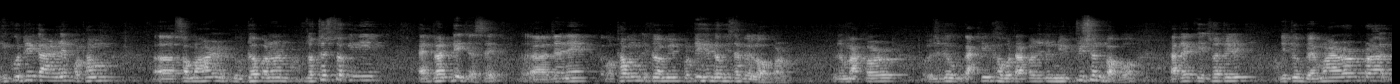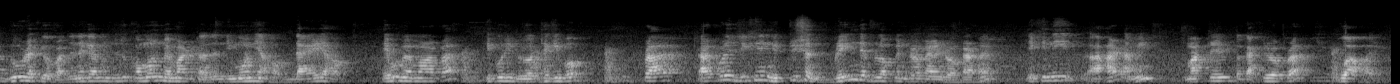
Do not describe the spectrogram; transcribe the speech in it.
শিশুটিৰ কাৰণে প্ৰথম ছমাহৰ দুগ্ধপানৰ যথেষ্টখিনি এডভান্টেজ আছে যেনে প্ৰথম এইটো আমি প্ৰতিষেধক হিচাপে ল'ব পাৰোঁ। যিটো মাকৰ যিটো গাখীৰ খাব তাৰ পৰা যিটো নিউট্ৰিশ্যন পাব তাতে কেঁচুৱাটিৰ যিটো বেমাৰৰ পৰা দূৰ ৰাখিব পাৰে। যেনেকৈ আমি যিটো কমন বেমাৰ দুটা যে নিমনিয়া হওক ডায়েৰিয়া হওক এইবোৰ বেমাৰৰ পৰা শিশুটি দূৰত থাকিব। প্ৰায় তাৰোপৰি যিখিনি নিউট্ৰিশ্যন ব্ৰেইন ডেভেলপমেণ্টৰ কাৰণে দৰকাৰ হয় এইখিনি আহাৰ আমি মাতৃৰ গাখীৰৰ পৰা পোৱা হয়।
